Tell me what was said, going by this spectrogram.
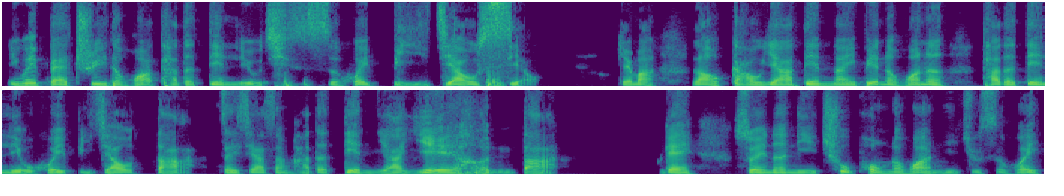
因为 battery 的话，它的电流其实是会比较小，对吗？然后高压电那一边的话呢，它的电流会比较大，再加上它的电压也很大，OK？所以呢，你触碰的话，你就是会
